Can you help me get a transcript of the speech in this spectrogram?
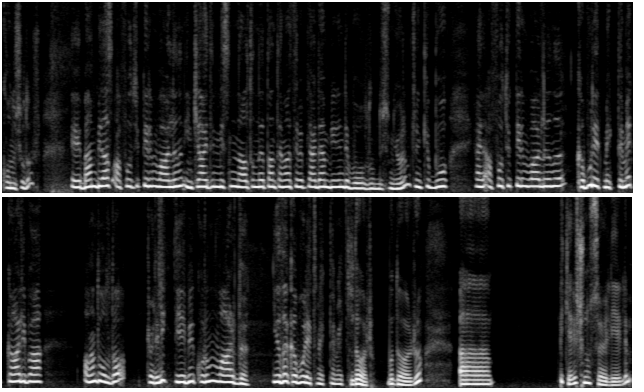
konuşulur. E, ben biraz Afroditlerin varlığının inkar edilmesinin altında yatan temel sebeplerden birinin de bu olduğunu düşünüyorum. Çünkü bu yani Afroditlerin varlığını kabul etmek demek galiba Anadolu'da kölelik diye bir kurum vardı. Ya da kabul etmek demek. Doğru, bu doğru. Aa, bir kere şunu söyleyelim.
